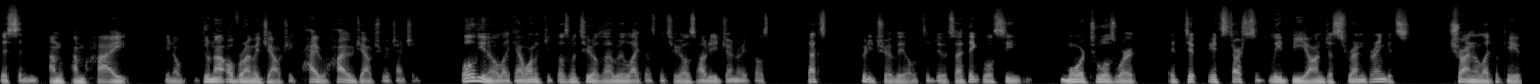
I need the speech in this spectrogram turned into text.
this and I'm, I'm high, you know, do not overrun my geometry, high, high geometry retention. Well, you know, like I want to keep those materials. I really like those materials. How do you generate those? That's pretty trivial to do. So I think we'll see more tools where it, it starts to bleed beyond just rendering. It's trying to like, okay,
